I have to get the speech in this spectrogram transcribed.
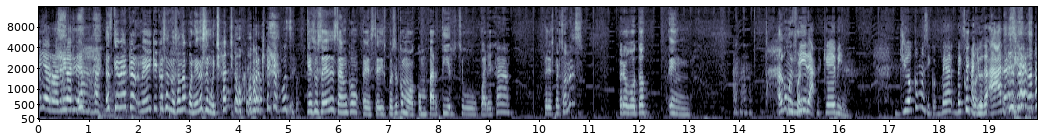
Oye, Rodrigo, así de, ah, es que ve, acá- ve qué cosas nos anda poniendo ese muchacho. ¿por qué que puse? que si ustedes están con- este, dispuestos como a compartir su pareja tres personas, pero todo en algo muy fuerte. Mira, Kevin. Yo como psico... Ve, ve con ayuda. Ah, no, no es cierto.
